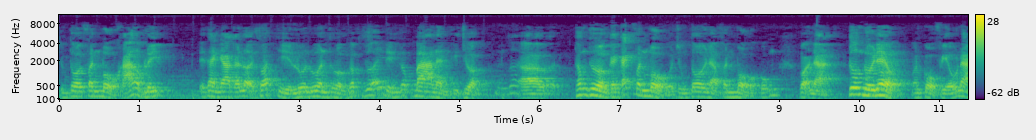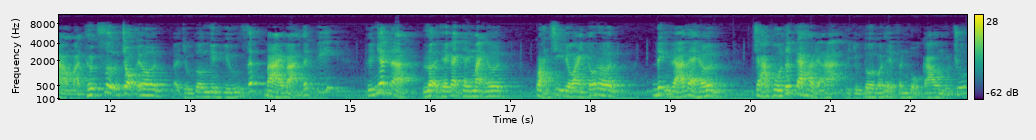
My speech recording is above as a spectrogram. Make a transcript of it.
chúng tôi phân bổ khá hợp lý. Thế thành ra cái lợi suất thì luôn luôn thường gấp rưỡi đến gấp 3 lần thị trường à, thông thường cái cách phân bổ của chúng tôi là phân bổ cũng gọi là tương đối đều còn cổ phiếu nào mà thực sự trội hơn là chúng tôi nghiên cứu rất bài bản rất kỹ. Thứ nhất là lợi thế cạnh tranh mạnh hơn quản trị điều hành tốt hơn định giá rẻ hơn trả cổ tức cao chẳng hạn thì chúng tôi có thể phân bổ cao hơn một chút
